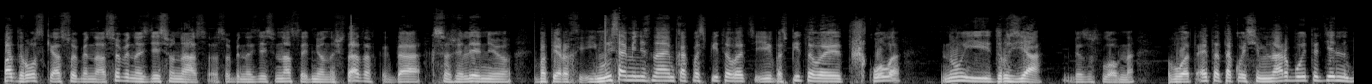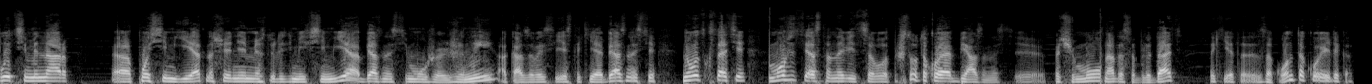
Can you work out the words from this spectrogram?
подростки особенно, особенно здесь у нас, особенно здесь у нас в Соединенных Штатах, когда, к сожалению, во-первых, и мы сами не знаем, как воспитывать, и воспитывает школа, ну и друзья, безусловно. Вот, это такой семинар будет отдельно, будет семинар по семье, отношения между людьми в семье, обязанности мужа и жены, оказывается, есть такие обязанности. Ну вот, кстати, можете остановиться, вот что такое обязанности, почему надо соблюдать какие-то закон такой или как?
